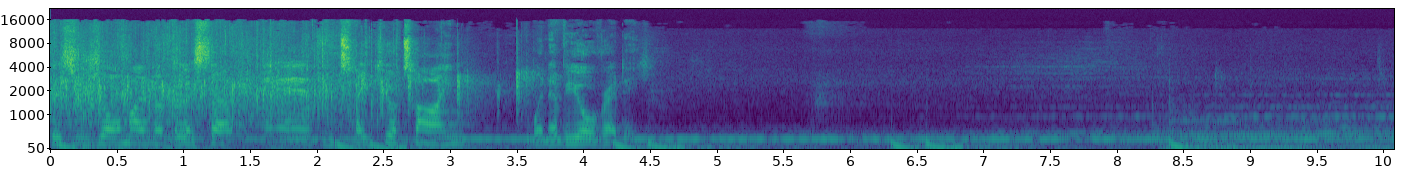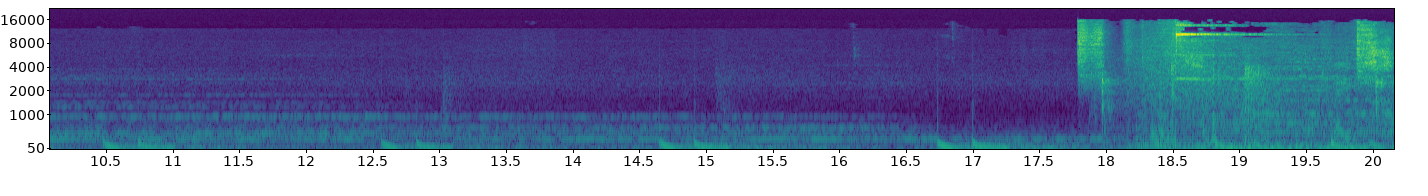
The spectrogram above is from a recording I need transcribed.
This is your moment, Melissa. It is. You take your time whenever you're ready. Please. Please.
